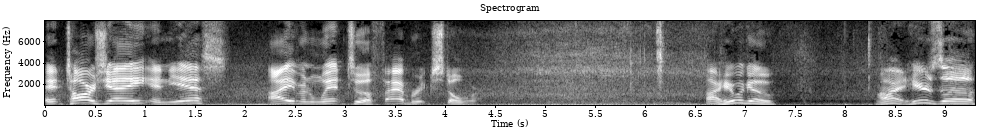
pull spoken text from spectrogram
at Target, and yes, I even went to a fabric store. All right, here we go. All right, here's uh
